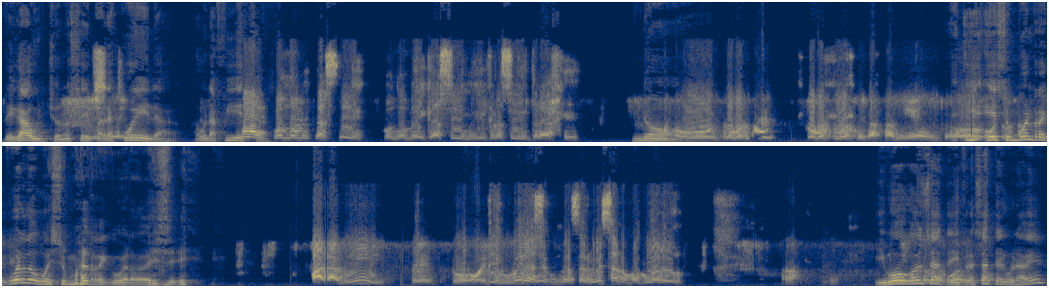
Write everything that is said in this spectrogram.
De gaucho, no sé, para la escuela, a una No, fiesta. cuando me casé, cuando me casé, me disfracé de traje. No. Uy, ¿cómo, estuvo- ¿cómo estuvo ese casamiento? ¿Y ¿Es un buen recuerdo o es un mal recuerdo ese? Para mí. Después de la segunda cerveza no me acuerdo. Ah, ¿Y vos, Sí, Gonza, te disfrazaste alguna vez?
